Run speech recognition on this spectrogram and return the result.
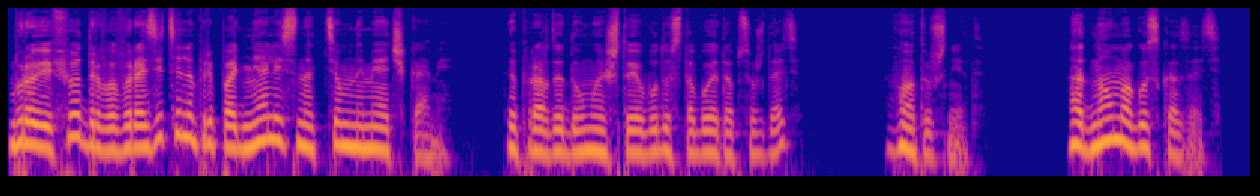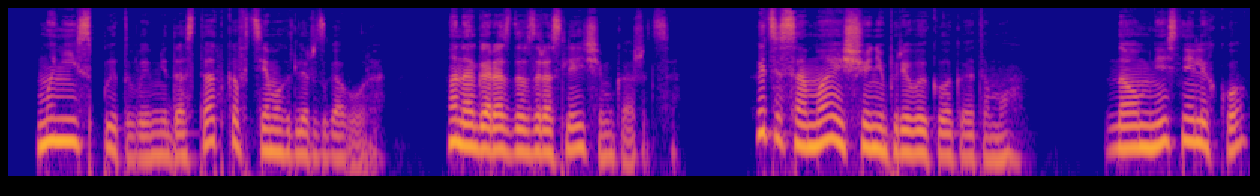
Брови Федорова выразительно приподнялись над темными очками. «Ты правда думаешь, что я буду с тобой это обсуждать?» «Вот уж нет. Одно могу сказать. Мы не испытываем недостатка в темах для разговора. Она гораздо взрослее, чем кажется. Хотя сама еще не привыкла к этому. Но мне с ней легко.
